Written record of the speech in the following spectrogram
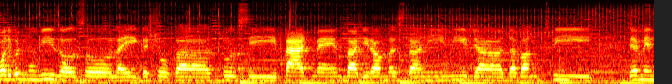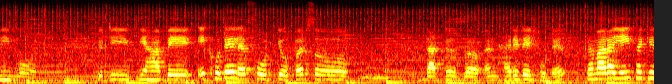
Bollywood movies also, like Ashoka, Tulsi, Batman, Bajirao Mastani, Nirja, Dabang 3. There are many more. क्योंकि यहाँ पे एक होटल है फोर्ट के ऊपर so that is an heritage hotel तो हमारा यही था कि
